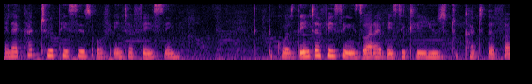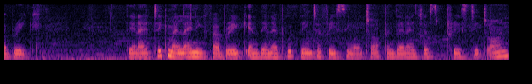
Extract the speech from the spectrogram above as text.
And I cut two pieces of interfacing because the interfacing is what I basically use to cut the fabric. Then I take my lining fabric and then I put the interfacing on top and then I just pressed it on.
